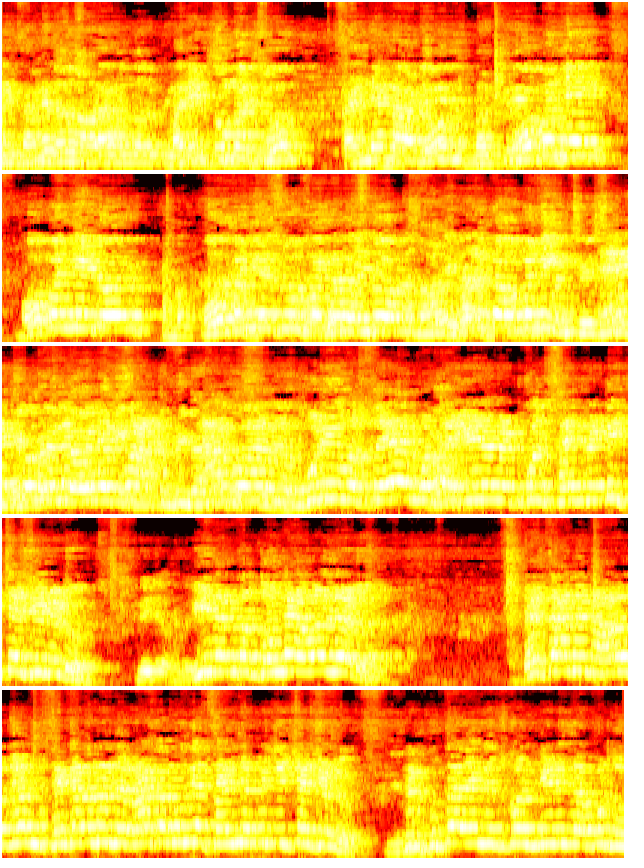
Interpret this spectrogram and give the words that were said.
నీ సంగతి చూస్తా. మరీ టూ మచ్ సండే నాడు ఓపెన్ చేయి ఓపెన్ చేయి డోర్ ఓపెన్ చేసి ఓపెన్ వస్తే మొత్తం ఈడ పెట్టుకొని సైన్ పెట్టి ఇచ్చేసి ఈడంతా దొంగ ఎవరు లేడు? తెలుసా? నేను ఆరోగ్యం శంకరనంద రాకముందే సైన్ చెప్పించి ఇచ్చేసాడు. నేను కుత్తా తెచ్చుకొని డీడీ తప్పుడు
